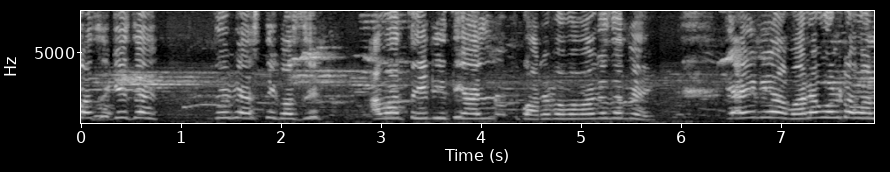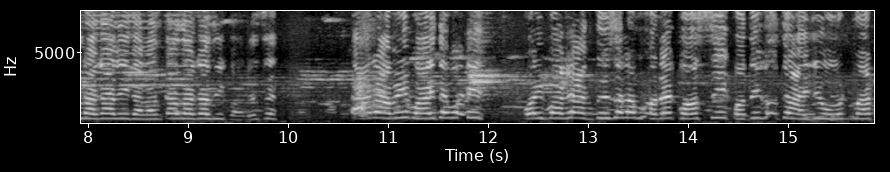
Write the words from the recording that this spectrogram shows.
করছি কি যে, তুই ব্যস্তি করছিস। আমার তুই নীতি আইছে ঘরে বাবা মার কাছে নেই। এই নিয়ে আমারে উল্টো পাল্টা গালি গালাজ কাছাকাছি করেছে। আর আমি ভয়তে বলি ওই পাশে এক দুইজনে মনে করছি কতি কত আইসি উঠবাট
